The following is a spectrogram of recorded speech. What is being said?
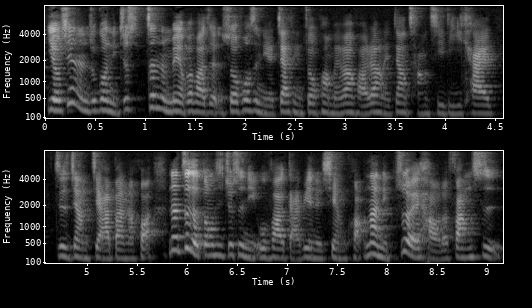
有些人，如果你就是真的没有办法忍受，或是你的家庭状况没办法让你这样长期离开，就是这样加班的话，那这个东西就是你无法改变的现况。那你最好的方式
